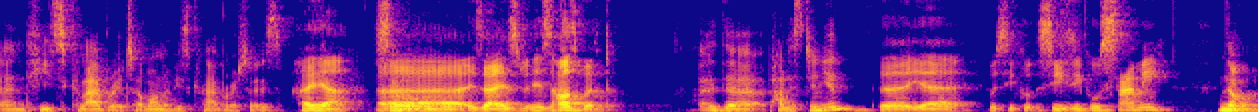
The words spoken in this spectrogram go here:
and his collaborator, one of his collaborators. Oh yeah. So uh, is that his his husband? Uh, the Palestinian. The yeah. What's he called? Is he called Sami? No,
